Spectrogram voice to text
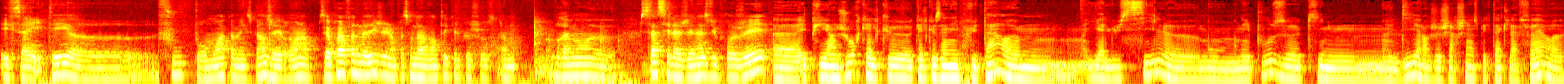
Et ça a été euh, fou pour moi comme expérience. J'avais vraiment, c'est la première fois de ma vie que j'ai eu l'impression d'inventer quelque chose. Vraiment, euh, ça c'est la genèse du projet. Euh, et puis un jour, quelques, quelques années plus tard, il y a Lucille, mon, épouse, qui me dit, alors que je cherchais un spectacle à faire,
